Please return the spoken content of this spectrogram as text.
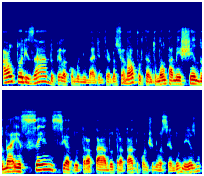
autorizado pela comunidade internacional, portanto, não está mexendo na essência do tratado, o tratado continua sendo o mesmo,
